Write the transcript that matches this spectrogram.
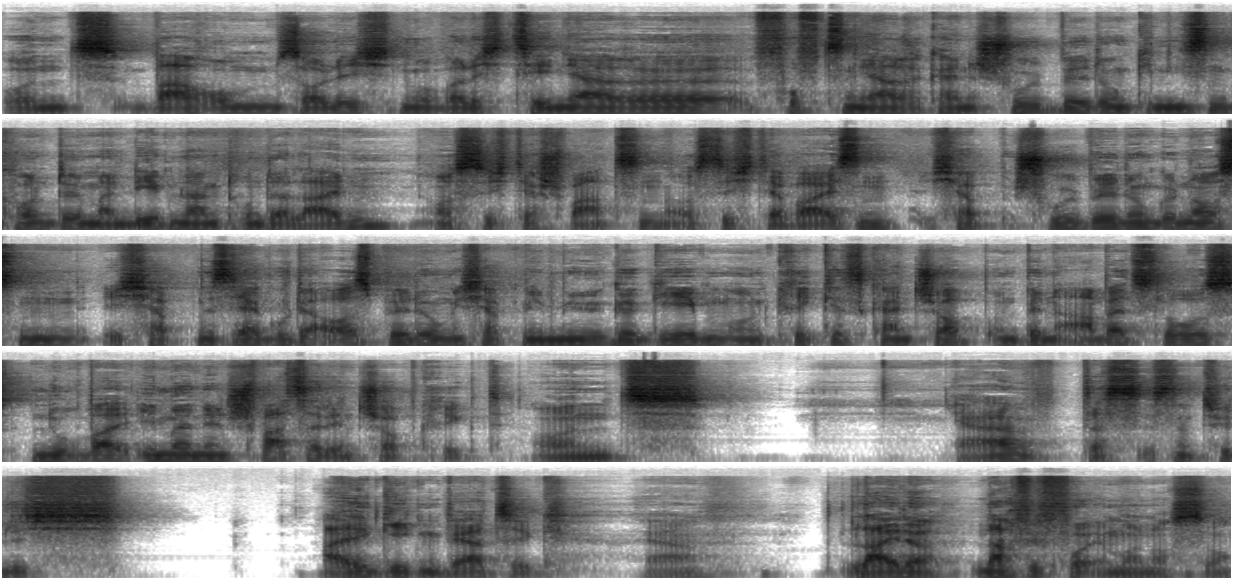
und warum soll ich, nur weil ich 10 Jahre, 15 Jahre keine Schulbildung genießen konnte, mein Leben lang drunter leiden, aus Sicht der Schwarzen, aus Sicht der Weißen. Ich habe Schulbildung genossen, ich habe eine sehr gute Ausbildung, ich habe mir Mühe gegeben und kriege jetzt keinen Job und bin arbeitslos, nur weil immer ein Schwarzer den Job kriegt. Und ja, das ist natürlich allgegenwärtig, ja. Leider nach wie vor immer noch so.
